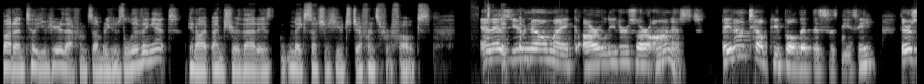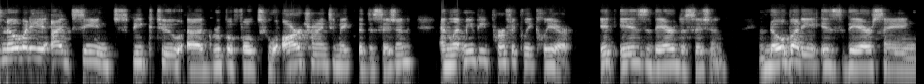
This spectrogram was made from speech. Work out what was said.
But until you hear that from somebody who's living it, you know, I, am sure that is makes such a huge difference for folks. And as you know, Mike, our leaders are honest. They don't tell people that this is easy. There's nobody I've seen speak to a group of folks who are trying to make the decision. And let me be perfectly clear it is their decision. Nobody is there saying,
